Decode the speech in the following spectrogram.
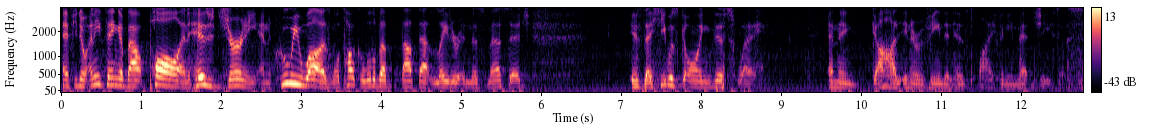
If you know anything about Paul and his journey and who he was, and we'll talk a little bit about that later in this message, is that he was going this way. And then God intervened in his life and he met Jesus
